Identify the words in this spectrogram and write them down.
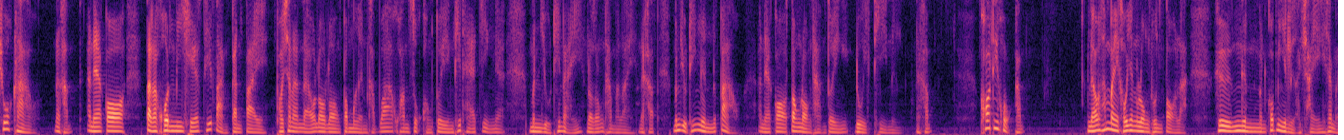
ชั่วคราวนะครับอันนี้ก็แต่ละคนมีเคสที่ต่างกันไป เพราะฉะนั้นแล้วเราลองประเมินครับว่าความสุขของตัวเองที่แท้จริงเนี่ยมันอยู่ที่ไหนเราต้องทำอะไรนะครับ มันอยู่ที่เงินหรือเปล่า อันนี้ก็ต้องลองถามตัวเองดูอีกทีหนึ่งนะครับ ข้อที่ 6 ครับ แล้วทำไมเขายังลงทุนต่อล่ะ คือเงินมันก็มีเหลือใช้ใช่ไหม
